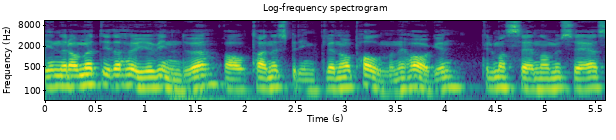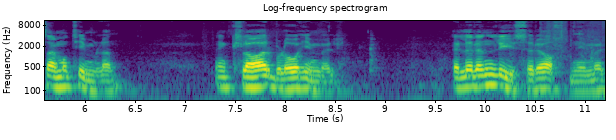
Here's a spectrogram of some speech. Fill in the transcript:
Innrammet i det høye vinduet avtegner sprinklene og palmene i hagen til Massena-museet seg mot himmelen. En klar, blå himmel. Eller en lyserød aftenhimmel.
